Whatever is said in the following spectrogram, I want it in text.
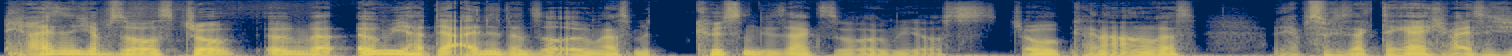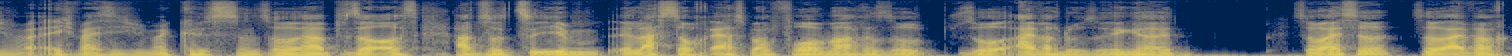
ich weiß nicht, ob so aus Joke, irgendwas, irgendwie hat der eine dann so irgendwas mit Küssen gesagt, so irgendwie aus Joke, keine Ahnung was. Ich habe so gesagt, Digga, ich weiß nicht, wie man, ich weiß nicht, wie man küsst und so. Hab so aus, hab so zu ihm, lass doch erstmal vormachen, so, so einfach nur so hingehalten. So, weißt du? So einfach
